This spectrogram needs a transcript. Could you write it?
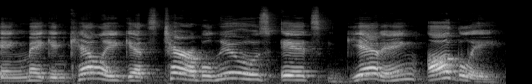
Megyn Kelly gets terrible news. It's getting ugly.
